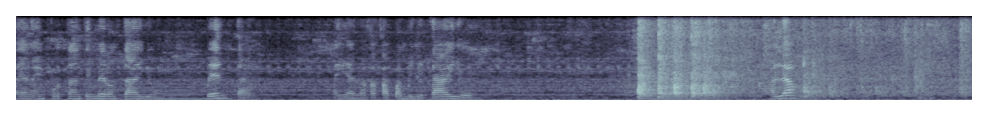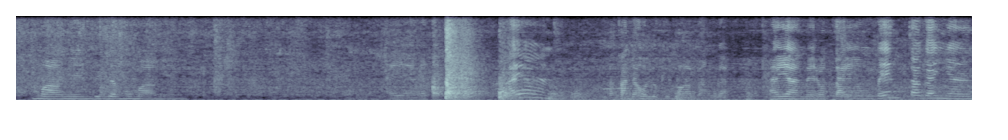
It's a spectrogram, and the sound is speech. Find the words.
Ayan, ang importante, meron tayong benta. Ayan, nakakapamili tayo. Ah, hala. Humangin, biglang humangin. Ayan, nagkaka- Ayan, kakandahulog yung mga mangga. Ayan, meron tayong benta, ganyan.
